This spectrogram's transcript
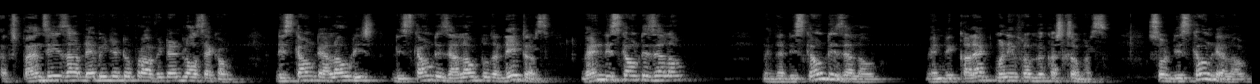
Expenses are debited to profit and loss account. Discount allowed is discount is allowed to the debtors. When discount is allowed? When the discount is allowed, when we collect money from the customers. So discount allowed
